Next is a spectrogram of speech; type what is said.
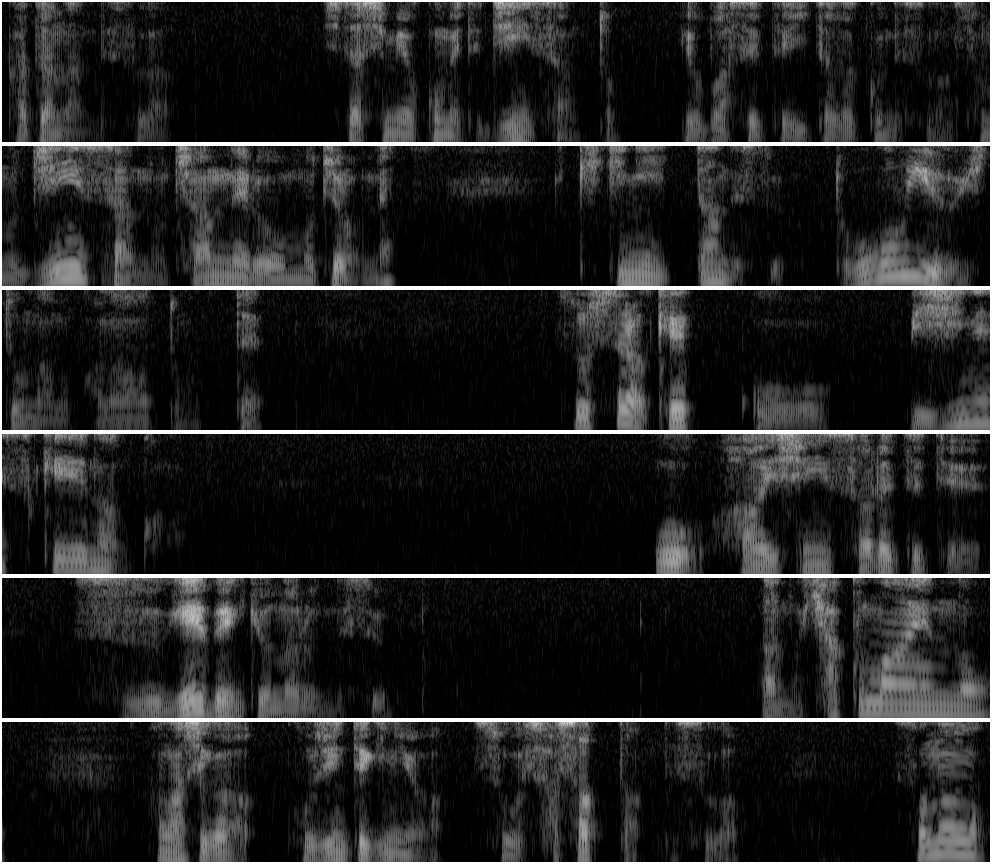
方なんですが親しみを込めて仁さんと呼ばせていただくんですがその仁さんのチャンネルをもちろんね聞きに行ったんですどういう人なのかなと思って。そしたら結構ビジネス系なのかなを配信されててすげえ勉強になるんですよ。あの100万円の話が個人的にはすごい刺さったんですがその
